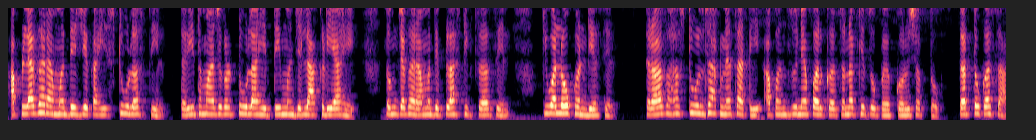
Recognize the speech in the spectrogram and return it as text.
आपल्या घरामध्ये जे काही स्टूल असतील तर इथं माझ्याकडे टूल आहे ते म्हणजे लाकडी आहे. तुमच्या घरामध्ये प्लास्टिकचं असेल किंवा लोखंडी असेल तर आज हा स्टूल झाकण्यासाठी आपण जुन्या परकरचा नक्कीच उपयोग करू शकतो. तर तो कसा?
